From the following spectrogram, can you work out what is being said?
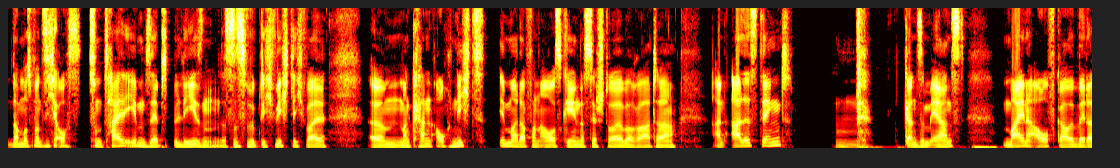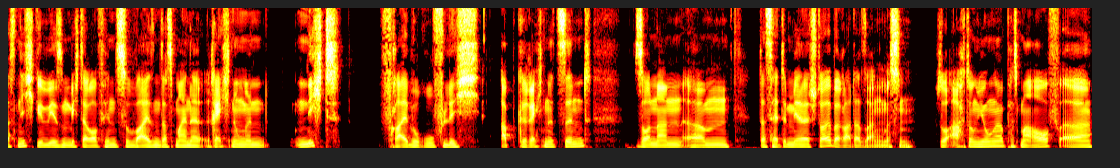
da muss man sich auch zum Teil eben selbst belesen. Das ist wirklich wichtig, weil ähm, man kann auch nicht immer davon ausgehen, dass der Steuerberater an alles denkt. Mhm. Ganz im Ernst, meine Aufgabe wäre das nicht gewesen, mich darauf hinzuweisen, dass meine Rechnungen nicht freiberuflich abgerechnet sind, sondern ähm, das hätte mir der Steuerberater sagen müssen. So, Achtung Junge, pass mal auf, äh,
